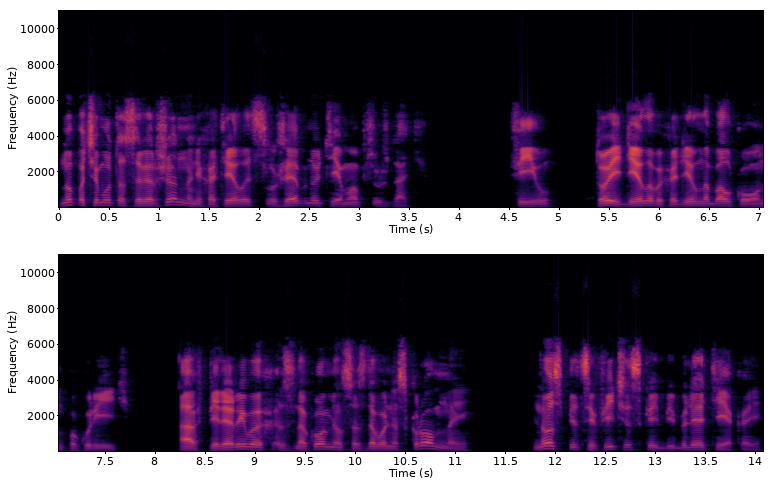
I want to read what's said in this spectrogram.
но почему-то совершенно не хотелось служебную тему обсуждать. Фил то и дело выходил на балкон покурить, а в перерывах знакомился с довольно скромной, но специфической библиотекой.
